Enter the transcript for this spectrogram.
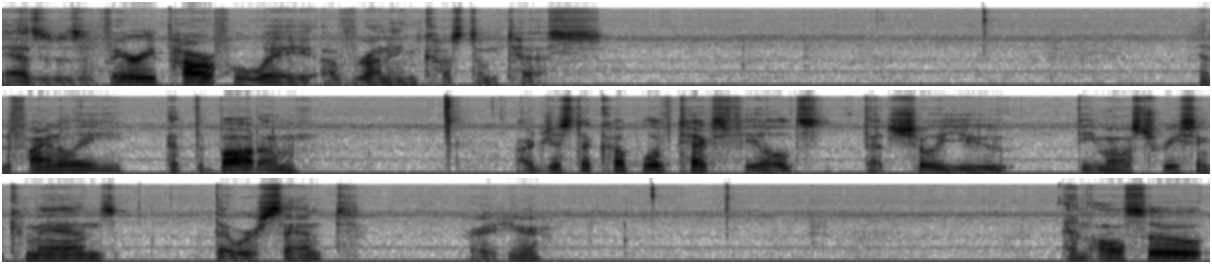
as it is a very powerful way of running custom tests. And finally, at the bottom, are just a couple of text fields that show you the most recent commands that were sent, right here, and also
